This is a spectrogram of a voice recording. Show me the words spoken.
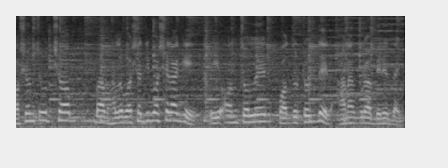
বসন্ত উৎসব বা ভালোবাসা দিবসের আগে এই অঞ্চলের পর্যটকদের আনাগোড়া বেড়ে যায়।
